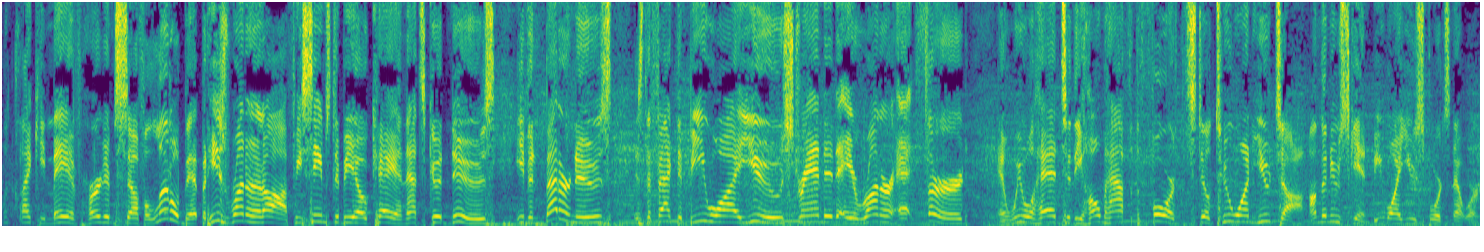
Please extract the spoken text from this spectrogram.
Looked like he may have hurt himself a little bit, but he's running it off. He seems to be okay, and that's good news. Even better news is the fact that BYU stranded a runner at third, and we will head to the home half of the fourth. Still 2 1 Utah on the Nu Skin, BYU Sports Network.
